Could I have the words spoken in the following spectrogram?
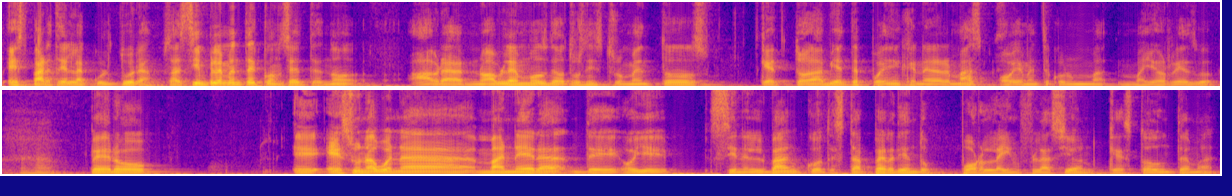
es parte de la cultura. O sea, simplemente con CETES, ¿no? Ahora, no hablemos de otros instrumentos que todavía te pueden generar más, obviamente con un mayor riesgo, pero eh, es una buena manera de, oye, si en el banco te está perdiendo por la inflación, que es todo un tema,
